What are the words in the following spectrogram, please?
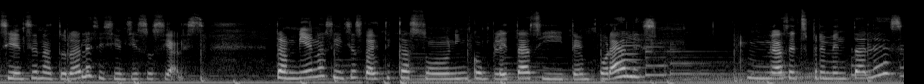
ciencias naturales y ciencias sociales. También las ciencias prácticas son incompletas y temporales. Las experimentales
